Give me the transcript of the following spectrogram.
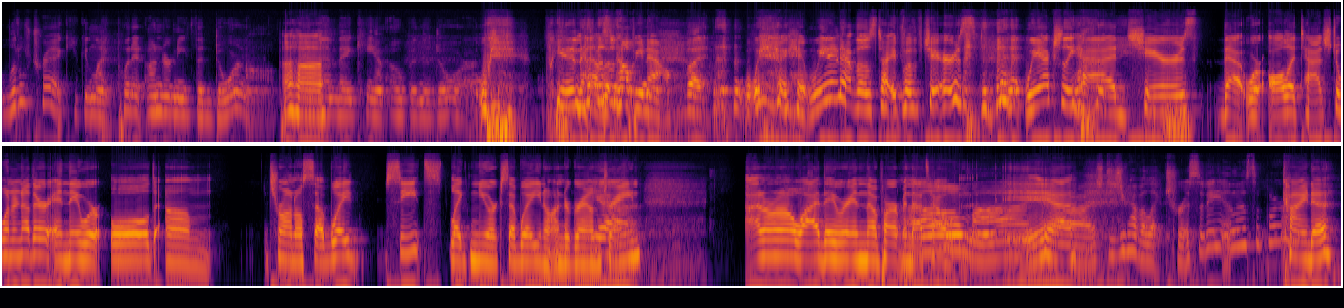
little trick. You can like put it underneath the doorknob. Uh-huh. And then they can't open the door. we, we didn't That doesn't help you now, but we, we didn't have those type of chairs. we actually had chairs that were all attached to one another, and they were old um, Toronto subway seats, like New York subway, you know, underground Yeah. train. I don't know why they were in the apartment. That's oh how. my yeah. gosh. Did you have electricity in this apartment? Kinda.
